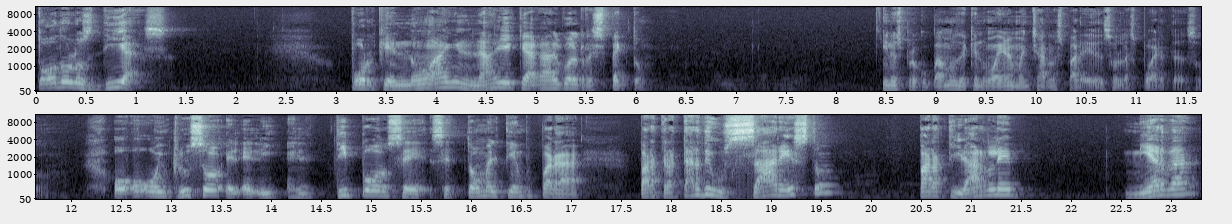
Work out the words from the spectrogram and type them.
Todos los días porque no hay nadie que haga algo al respecto. Y nos preocupamos de que no vayan a manchar las paredes o las puertas. O, incluso el, tipo se, toma el tiempo para, para tratar de usar esto para tirarle mierda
